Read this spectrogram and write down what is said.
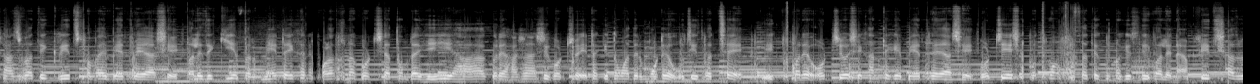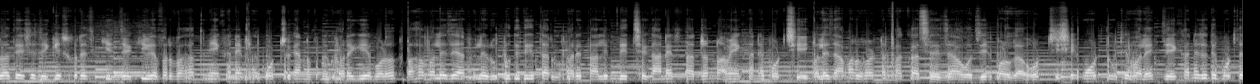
সাজবাতি কৃত সবাই বের হয়ে আসে। বলে যে, কি ব্যাপার, মেয়েটা এখানে পড়াশোনা করছে আর তোমরা হি হি হা করে হাসাহাসি করছ? এটা কি তোমাদের মোটে উচিত হচ্ছে? একটু পরে অর্চিও সেখান থেকে বের হয়ে আসে। অর্চি এসে অবস্থাতে কোনো কিছুই বলে না। প্রীত সাজবাতে এসে জিজ্ঞেস করে যে, কি- ব্যাপার বাহা, তুমি এখানে পড়ছো কেন? তুমি ঘরে গিয়ে পড়ো। বাহা বলে যে, আসলে রূপু দিদি তার ঘরে তালিম দিচ্ছে গানের, তার জন্য আমি এখানে পড়ছি। বলে যে, আমার ঘরটা ফাঁকা আছে, যাও যে পড়গা উঠছি সেই মুহূর্তে উঠে বলে, যে এখানে যদি পড়তে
